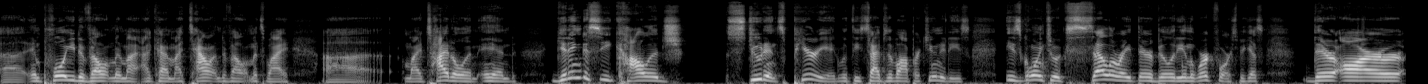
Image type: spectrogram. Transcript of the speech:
uh, employee development. My I kind of my talent development's my my title, and and getting to see college students period with these types of opportunities is going to accelerate their ability in the workforce because there are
